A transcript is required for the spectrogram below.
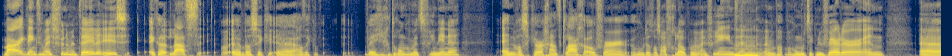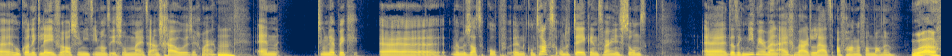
maar ik denk de meest fundamentele is... Ik had, laatst eh, was ik, had ik een beetje gedronken met vriendinnen. En was ik heel erg aan het klagen over hoe dat was afgelopen met mijn vriend. Mhm. En, en wa- hoe moet ik nu verder? En hoe kan ik leven als er niet iemand is om mij te aanschouwen, zeg maar. Hm. En toen heb ik eh, met mijn zatte kop een contract ondertekend waarin stond eh, dat ik niet meer mijn eigen waarde laat afhangen van mannen. Wauw.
